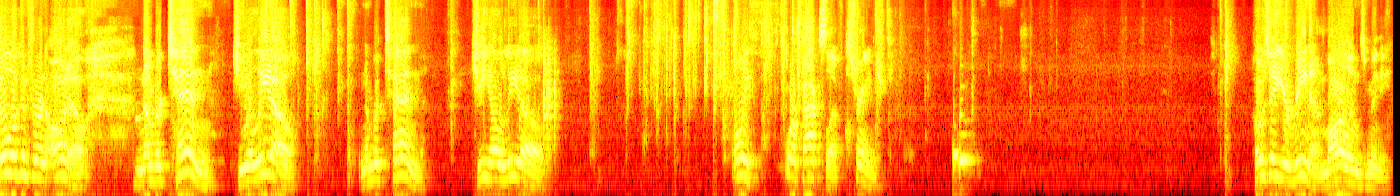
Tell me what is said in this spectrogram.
Still looking for an auto. Number 10, Giolito. Number 10, Giolito. Only four packs left. Strange. Jose Urena, Marlins mini.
